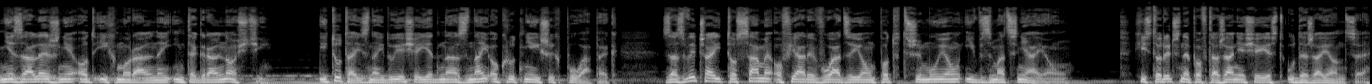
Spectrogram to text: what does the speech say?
niezależnie od ich moralnej integralności. I tutaj znajduje się jedna z najokrutniejszych pułapek. Zazwyczaj to same ofiary władzy ją podtrzymują i wzmacniają. Historyczne powtarzanie się jest uderzające.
